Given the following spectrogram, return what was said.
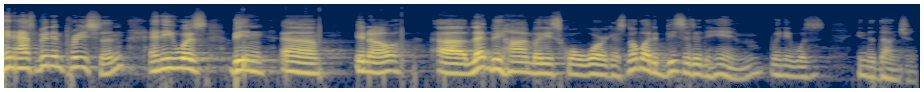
and has been in prison, and he was being, uh, you know, uh, left behind by his co-workers. Nobody visited him when he was in the dungeon.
